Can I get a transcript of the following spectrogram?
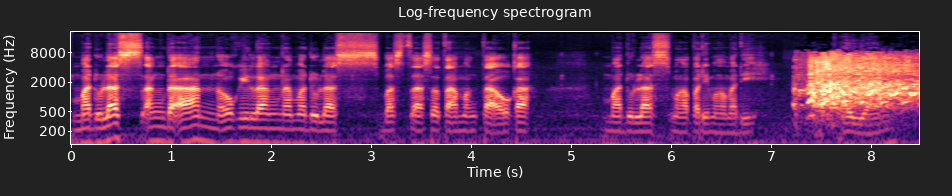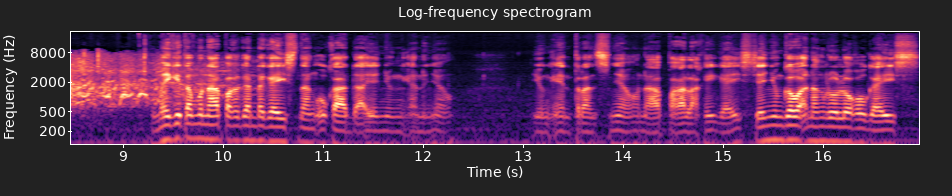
Madulas ang daan, okay lang na madulas basta sa tamang tao ka. Madulas mga padi mga madi. Ayan. May kita mo napakaganda guys ng Okada. Ayan yung ano niya. oh. Yung entrance niya. oh. Napakalaki guys. Yan yung gawa ng lolo ko guys.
